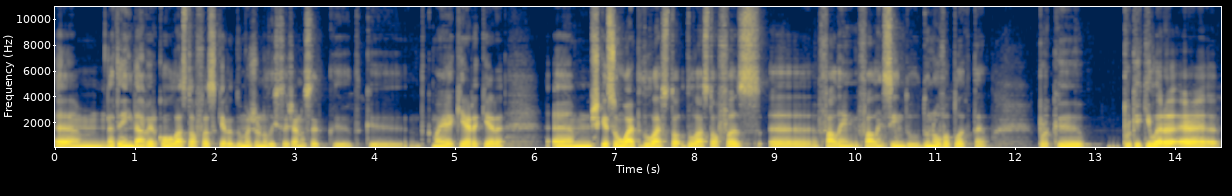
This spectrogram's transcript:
Um, até ainda a ver com o Last of Us, que era de uma jornalista, já não sei de que, de que, de que meio é que era, que era um, esqueçam o hype do Last, do Last of Us, uh, falem, falem sim do, do novo A Plague Tale. Porque, porque aquilo era, era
